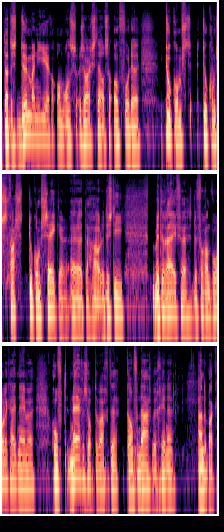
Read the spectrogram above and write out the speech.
dat is de manier om ons zorgstelsel ook voor de toekomst, toekomstvast, toekomstzeker uh, te houden. Dus die bedrijven de verantwoordelijkheid nemen, hoeft nergens op te wachten, kan vandaag beginnen aan de bak.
